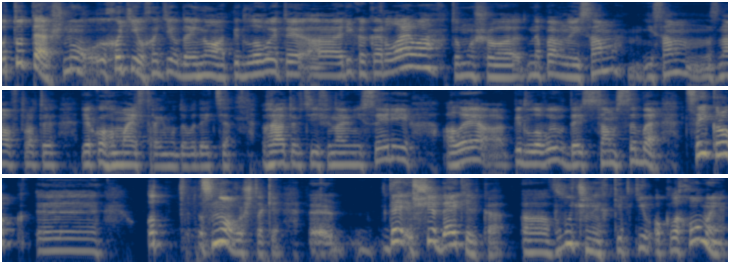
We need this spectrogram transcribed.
От тут теж ну хотів, хотів Дайно підловити е, Ріка Карлайла, тому що напевно і сам і сам знав проти якого майстра йому доведеться грати в цій фінальній серії, але підловив десь сам себе. Цей крок. Е, От знову ж таки, е, де ще декілька е, влучених кітків Оклахоми,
